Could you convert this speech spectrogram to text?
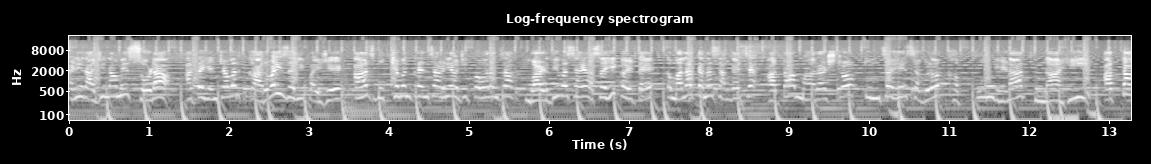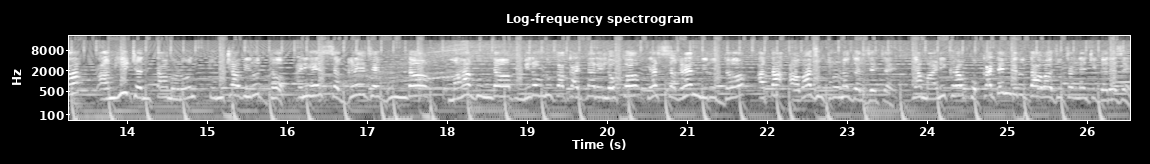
आणि राजीनामे सोडा. आता यांच्यावर कारवाई झाली पाहिजे. आज मुख्यमंत्र्यांचा आणि अजित पवारांचा वाढदिवस आहे असंही कळतंय. तर मला त्यांना सांगायचंय आता महाराष्ट्र तुमचं हे सगळं खपवून घेणार नाही. आता आम्ही जनता म्हणून तुमच्या विरुद्ध आणि हे सगळे जे गुंड महागुंड मिरवणुका काढणारे लोक या सगळ्यांविरुद्ध आता आवाज उठवणं गरजेचं आहे. या माणिकराव कोकाटेंविरुद्ध आवाज उचलण्याची गरज आहे.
